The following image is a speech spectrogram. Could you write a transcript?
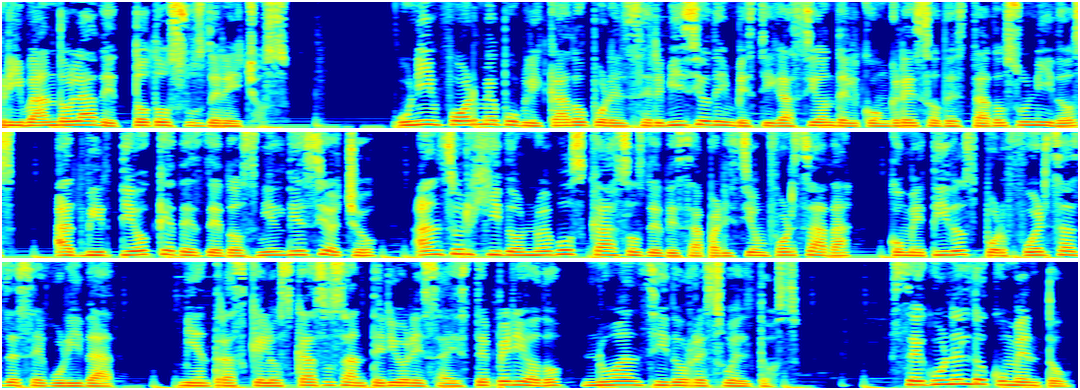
privándola de todos sus derechos. Un informe publicado por el Servicio de Investigación del Congreso de Estados Unidos advirtió que desde 2018 han surgido nuevos casos de desaparición forzada cometidos por fuerzas de seguridad, mientras que los casos anteriores a este periodo no han sido resueltos. Según el documento,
